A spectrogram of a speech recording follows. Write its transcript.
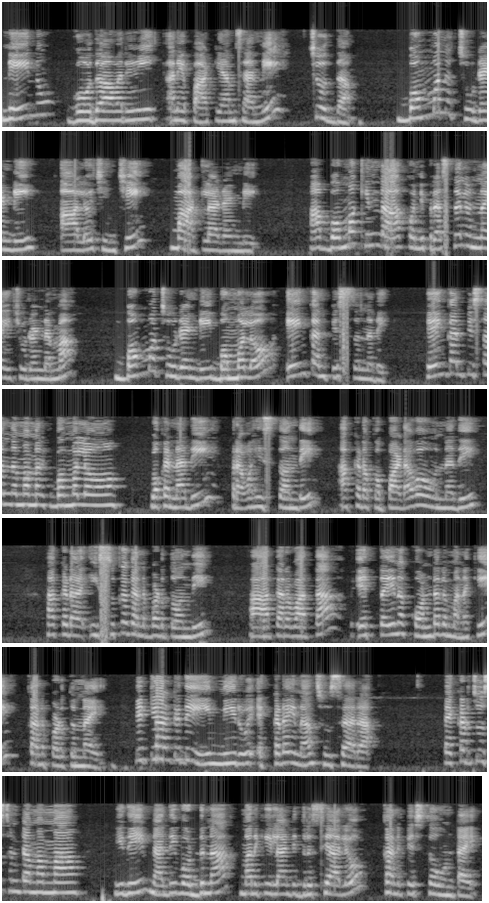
నేను గోదావరిని అనే పాఠ్యాంశాన్ని చూద్దాం. బొమ్మను చూడండి ఆలోచించి మాట్లాడండి. ఆ బొమ్మ కింద కొన్ని ప్రశ్నలు ఉన్నాయి చూడండి అమ్మా. బొమ్మ చూడండి బొమ్మలో ఏం కనిపిస్తున్నది? ఏం కనిపిస్తుందమ్మా మనకి బొమ్మలో? ఒక నది ప్రవహిస్తోంది అక్కడ ఒక పడవ ఉన్నది అక్కడ ఇసుక కనపడుతోంది ఆ తర్వాత ఎత్తైన కొండలు మనకి కనపడుతున్నాయి. ఇట్లాంటిది మీరు ఎక్కడైనా చూసారా ఎక్కడ చూస్తుంటామమ్మా? ఇది నది ఒడ్డున మనకి ఇలాంటి దృశ్యాలు కనిపిస్తూ ఉంటాయి.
